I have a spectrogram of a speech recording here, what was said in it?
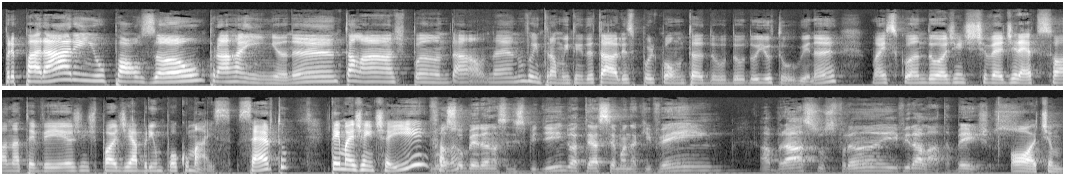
prepararem o pauzão para a rainha, né? Tá lá, chupando, né? Não vou entrar muito em detalhes por conta do, do, do, YouTube, né? Mas quando a gente estiver direto só na TV, a gente pode abrir um pouco mais, certo? Tem mais gente aí? Lua Soberana se despedindo. Até a semana que vem. Abraços, Fran e vira-lata. Beijos. Ótimo.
